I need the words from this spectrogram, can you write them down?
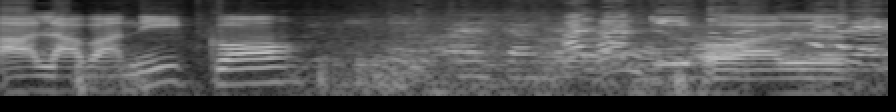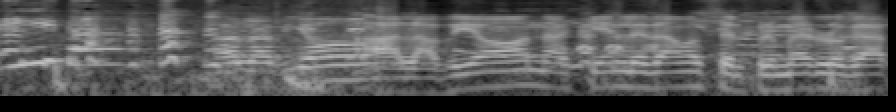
al abanico Al barquito. o al. Al avión. al avión. ¿A quién le damos el primer lugar?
